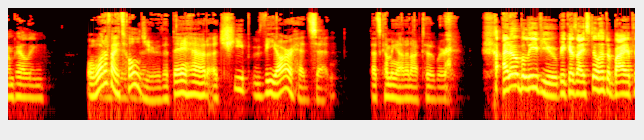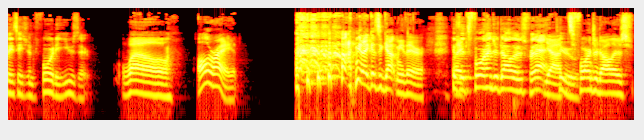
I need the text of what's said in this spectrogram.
compelling. Well, what if I told that. you that they had a cheap VR headset that's coming out in October? I don't believe you because I still have to buy a PlayStation 4 to use it. Well, all right. I mean, I guess it got me there. Because Like- it's four hundred dollars for that yeah, too. it's four hundred dollars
